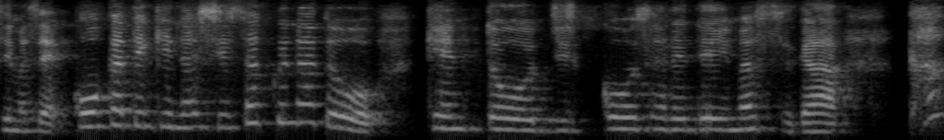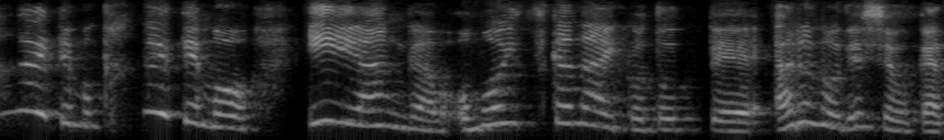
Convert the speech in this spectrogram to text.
すいません、効果的な施策などを検討、実行されていますが、考えても考えてもいい案が思いつかないことってあるのでしょうか？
